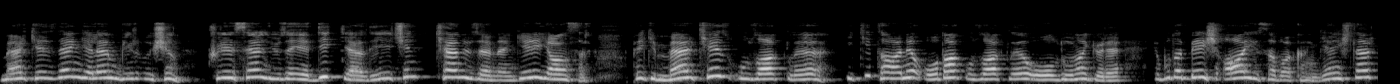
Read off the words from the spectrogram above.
merkezden gelen bir ışın küresel yüzeye dik geldiği için kendi üzerinden geri yansır. Peki merkez uzaklığı iki tane odak uzaklığı olduğuna göre e bu da 5A ise bakın gençler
